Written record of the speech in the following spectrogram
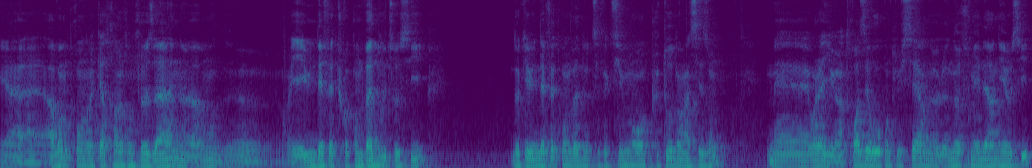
Et euh, avant de prendre un 4-1 contre Lausanne, euh, euh, il y a eu une défaite, je crois, contre Vaduz aussi. Donc il y a eu une défaite contre Vaduz, effectivement, plus tôt dans la saison. Mais voilà, il y a eu un 3-0 contre Lucerne le 9 mai dernier aussi.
